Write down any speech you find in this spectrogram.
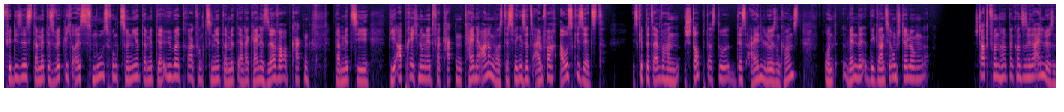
für dieses, damit es wirklich alles smooth funktioniert, damit der Übertrag funktioniert, damit einer keine Server abkacken, damit sie die Abrechnung nicht verkacken, keine Ahnung was. Deswegen ist jetzt einfach ausgesetzt. Es gibt jetzt einfach einen Stopp, dass du das einlösen kannst. Und wenn die ganze Umstellung stattgefunden hat, dann kannst du es wieder einlösen.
